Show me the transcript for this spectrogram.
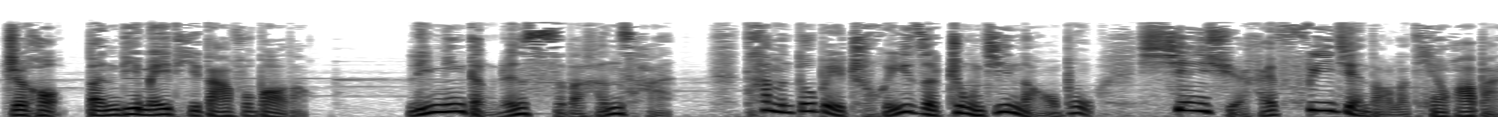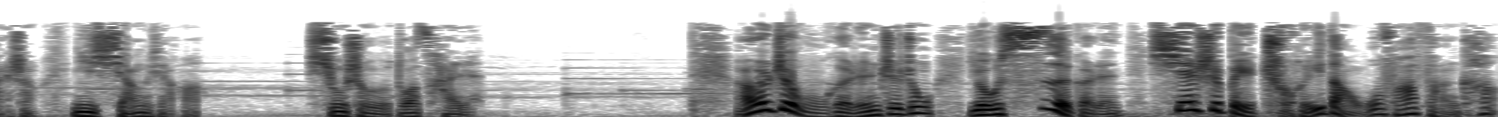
之后，本地媒体大幅报道，黎明等人死得很惨，他们都被锤子重击脑部，鲜血还飞溅到了天花板上。你想想啊，凶手有多残忍？而这五个人之中，有四个人先是被锤到无法反抗。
